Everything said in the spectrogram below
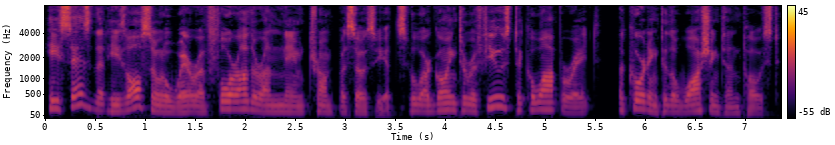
He says that he's also aware of four other unnamed Trump associates who are going to refuse to cooperate, according to the Washington Post.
